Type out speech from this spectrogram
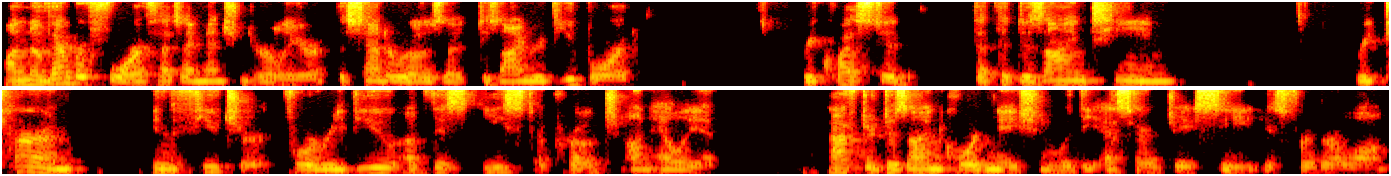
On November 4th, as I mentioned earlier, the Santa Rosa Design Review Board requested that the design team return in the future for a review of this east approach on Elliott after design coordination with the SRJC is further along.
